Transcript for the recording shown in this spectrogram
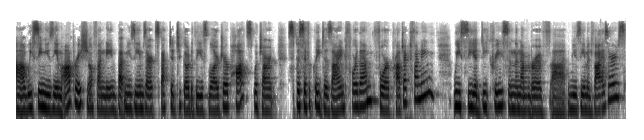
uh, we see museum operational funding, but museums are expected to go to these larger pots, which aren't specifically designed for them for project funding. We see a decrease in the number of uh, museum advisors.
